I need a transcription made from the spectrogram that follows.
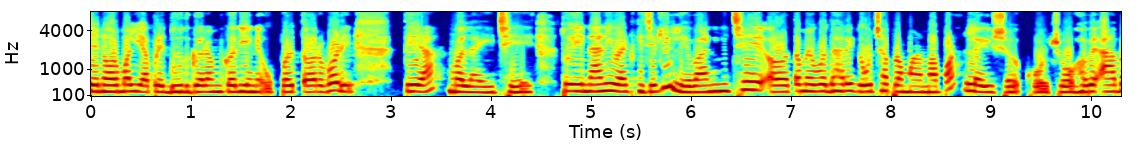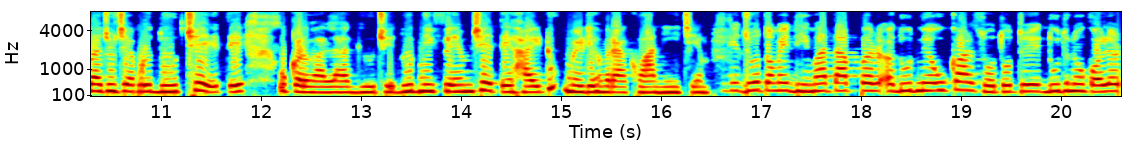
જે નોર્મલી આપણે દૂધ ગરમ કરી અને ઉપર તર વળે તે આ મલાઈ છે. તો એ નાની વાટકી જેટલી લેવાની છે તમે વધારે કે ઓછા પ્રમાણમાં પણ લઈ શકો છો. હવે આ બાજુ જે આપણું દૂધ છે તે ઉકળવા લાગ્યું છે. દૂધની ફ્લેમ છે તે હાઈ ટુ મીડિયમ રાખવાની છે. કે જો તમે ધીમા તાપ પર દૂધને ઉકાળશો તો તે દૂધનો કલર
